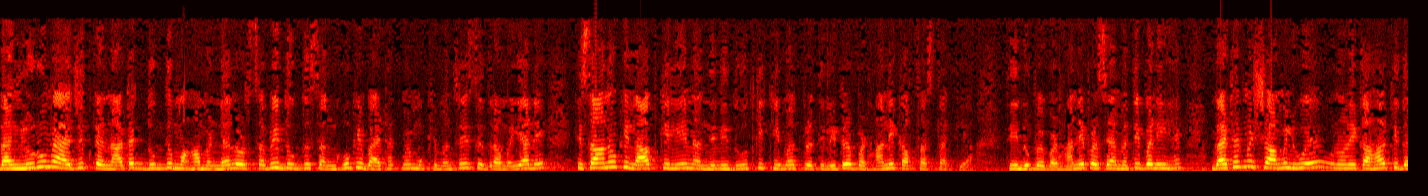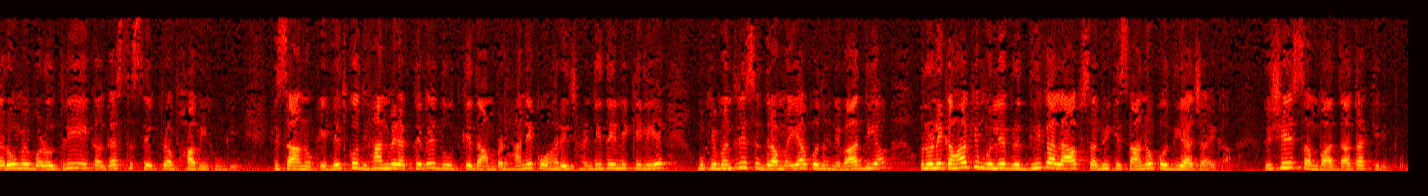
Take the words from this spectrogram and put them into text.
बेंगलुरु में आयोजित कर्नाटक दुग्ध महामंडल और सभी दुग्ध संघों की बैठक में मुख्यमंत्री सिद्धरामैया ने किसानों के लाभ के लिए नंदिनी दूध की कीमत प्रति लीटर बढ़ाने का फैसला किया। तीन रुपये बढ़ाने पर सहमति बनी है। बैठक में शामिल हुए, उन्होंने कहा कि दरों में बढ़ोतरी एक अगस्त से प्रभावी होगी। किसानों के हित को ध्यान में रखते हुए दूध के दाम बढ़ाने को हरी झंडी देने के लिए मुख्यमंत्री सिद्धरामैया को धन्यवाद दिया। उन्होंने कहा कि मूल्य वृद्धि का लाभ सभी किसानों को दिया जाएगा। विशेष संवाददाता की रिपोर्ट।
